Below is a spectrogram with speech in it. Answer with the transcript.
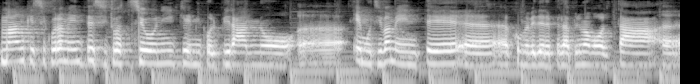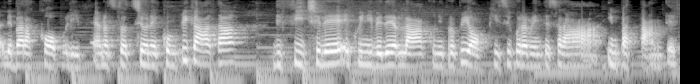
ma anche sicuramente situazioni che mi colpiranno eh, emotivamente, eh, come vedere per la prima volta eh, le baraccopoli. È una situazione complicata, difficile e quindi vederla con i propri occhi sicuramente sarà impattante.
